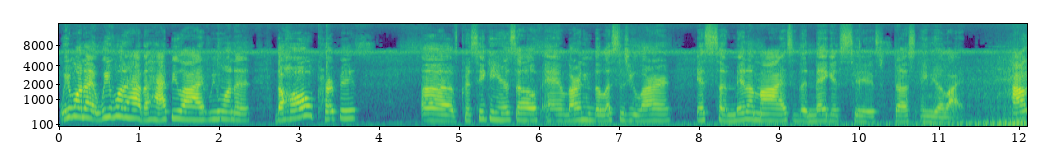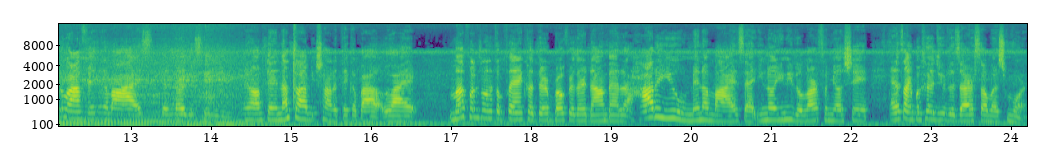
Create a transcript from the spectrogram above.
We wanna we wanna have a happy life. We wanna the whole purpose of critiquing yourself and learning the lessons you learn is to minimize the negative stuff in your life. How do I minimize the negativity? You know what I'm saying? That's what I be trying to think about. Like, motherfuckers want to complain because they're broke or they're down bad. How do you minimize that? You know, you need to learn from your shit. And it's like because you deserve so much more.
